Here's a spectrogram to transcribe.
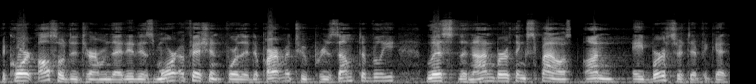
The court also determined that it is more efficient for the department to presumptively list the non birthing spouse on a birth certificate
